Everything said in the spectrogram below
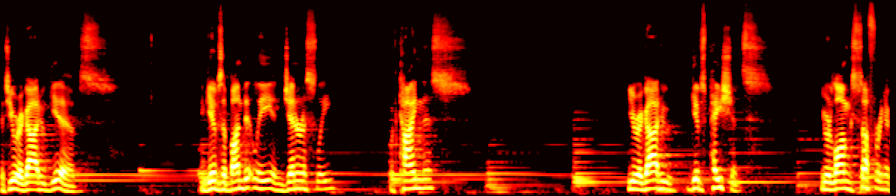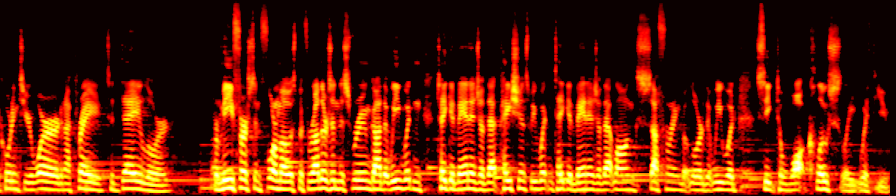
that you are a God who gives and gives abundantly and generously with kindness. You're a God who gives patience. You are long suffering according to your word. And I pray today, Lord, for me first and foremost, but for others in this room, God, that we wouldn't take advantage of that patience. We wouldn't take advantage of that long suffering, but Lord, that we would seek to walk closely with you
